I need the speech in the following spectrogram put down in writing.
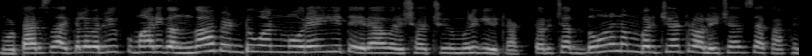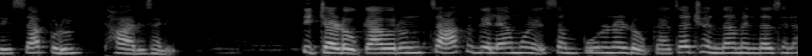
मोटारसायकलवरील कुमारी गंगा पिंटू वनमोरे ही तेरा वर्षाची मुलगी. ट्रॅक्टरच्या दोन नंबरच्या ट्रॉलीच्या चाकाखाली सापडून ठार झाली. तिच्या डोक्यावरून चाक गेल्यामुळे संपूर्ण डोक्याचा छंदामेंदा झाला.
